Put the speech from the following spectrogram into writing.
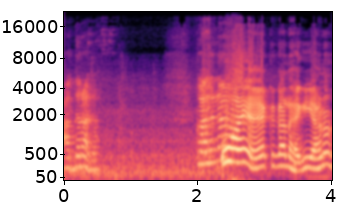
ਆਦਰ ਆ ਜਾ। ਕੱਲ ਨਾ ਉਹ ਆਏ ਆ ਇੱਕ ਗੱਲ ਹੈਗੀ ਆ ਹਨਾ?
